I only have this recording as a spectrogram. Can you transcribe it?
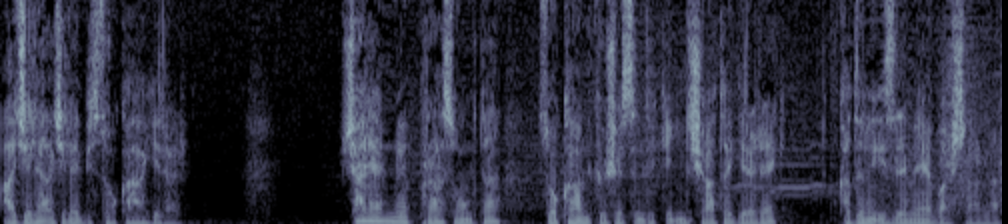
acele acele bir sokağa girer. Şalemle Prasong da sokağın köşesindeki inşaata girerek kadını izlemeye başlarlar.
